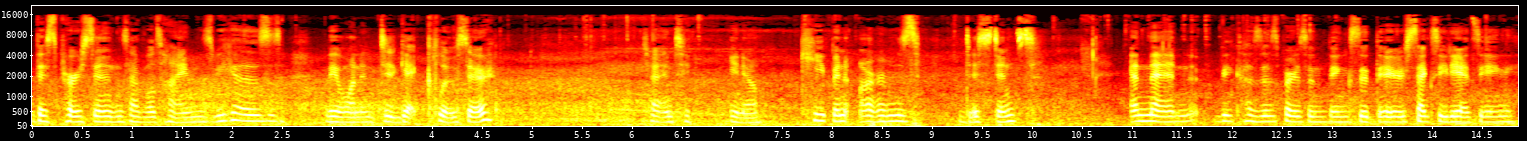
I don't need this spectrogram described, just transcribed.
this person several times because they wanted to get closer. Trying to, you know, keep an arm's distance and then because this person thinks that they're sexy dancing,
